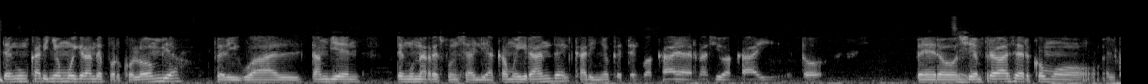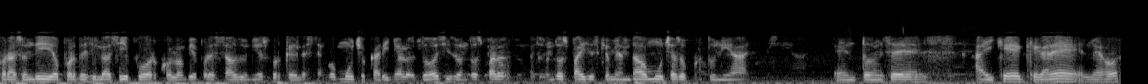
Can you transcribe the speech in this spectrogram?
tengo un cariño muy grande por Colombia, pero igual también tengo una responsabilidad acá muy grande, el cariño que tengo acá de haber nacido acá y de todo. Pero Sí. siempre va a ser como el corazón dividido, por decirlo así, por Colombia y por Estados Unidos, porque les tengo mucho cariño a los dos y son dos, pa- son dos países que me han dado muchas oportunidades. Entonces, hay que, que gane el mejor.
